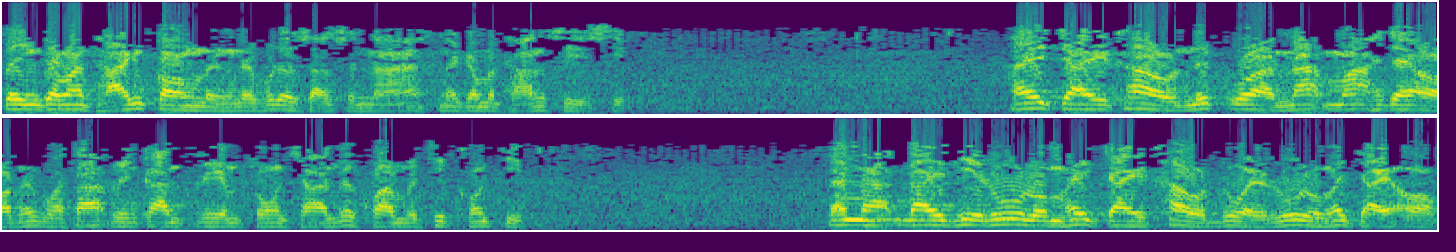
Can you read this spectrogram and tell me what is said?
เป็นกรรมฐานกองหนึ่งในพุทธศาสนาในกรรมฐานสี่สิบให้ใจเข้านึกว่านะมะให้ใจออกนึกว่าทะเป็นการเตรียมทรงฌานด้วยความป็นทิพของจิตขณะใดที่รู้ลมให้ใจเข้าด้วย รู้ลมให้ใจออก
